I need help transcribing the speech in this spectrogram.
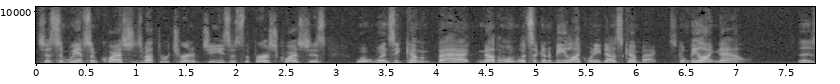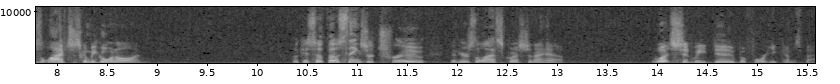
So some, we have some questions about the return of Jesus. The first question is, well, when's he coming back? Another one, what's it going to be like when he does come back? It's going to be like now. His life's just going to be going on. Okay, so if those things are true, then here's the last question I have. What should we do before he comes back?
